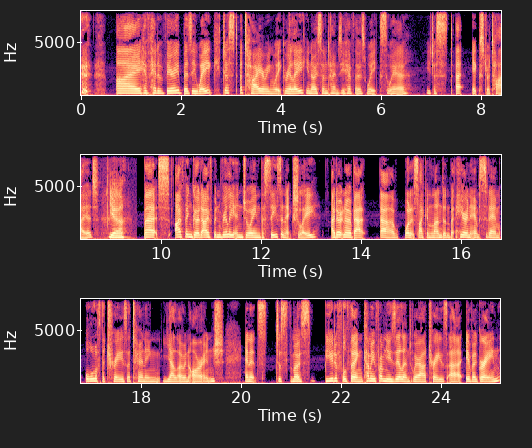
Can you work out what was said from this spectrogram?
I have had a very busy week, just a tiring week, really. You know, sometimes you have those weeks where you just are extra tired. Yeah. But I've been good. I've been really enjoying the season, actually. I don't know about uh, what it's like in London, but here in Amsterdam, all of the trees are turning yellow and orange. And it's just the most beautiful thing coming from New Zealand, where our trees are evergreen.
